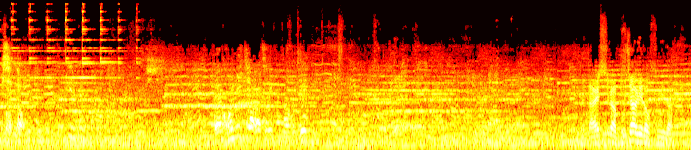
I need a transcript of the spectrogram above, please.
미친놈. 내가 건니치아가 재밌나 보지? 날씨가 무지하게 덥습니다.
